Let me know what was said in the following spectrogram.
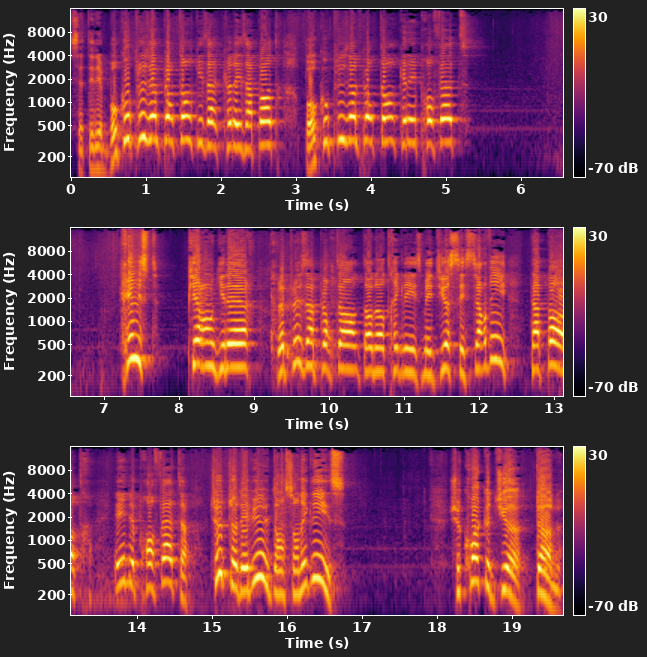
C'était beaucoup plus important que les apôtres, beaucoup plus important que les prophètes. Christ, pierre angulaire, le plus important dans notre Église. Mais Dieu s'est servi d'apôtres et de prophètes tout au début dans son Église. Je crois que Dieu donne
